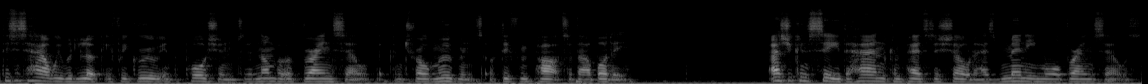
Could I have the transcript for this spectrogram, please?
This is how we would look if we grew in proportion to the number of brain cells that control movements of different parts of our body. As you can see, the hand compared to the shoulder has many more brain cells,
